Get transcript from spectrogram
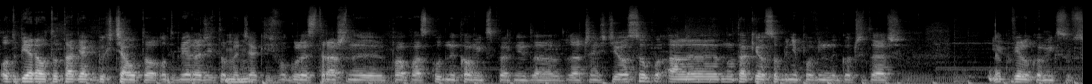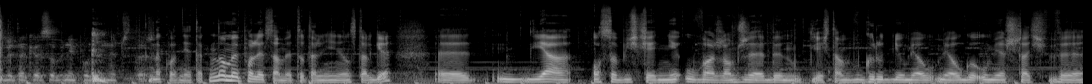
odbierał to tak, jakby chciał to odbierać i to Mhm. będzie jakiś w ogóle straszny, pa- paskudny komiks pewnie dla, dla części osób, ale no takie osoby nie powinny go czytać. Jak wielu komiksów sobie takie osoby nie powinny czytać. Dokładnie tak. No my polecamy totalnie nostalgię. E, Ja osobiście nie uważam, żebym gdzieś tam w grudniu miał, miał go umieszczać w,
